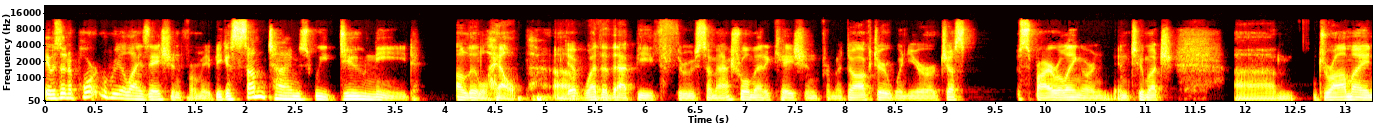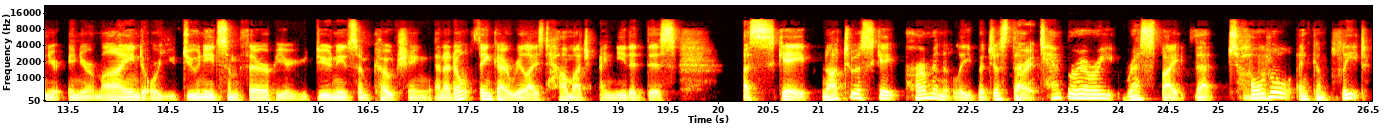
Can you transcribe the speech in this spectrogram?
it was an important realization for me because sometimes we do need a little help, uh, yep. whether that be through some actual medication from a doctor when you're just spiraling or in, in too much um, drama in your in your mind or you do need some therapy or you do need some coaching and i don't think i realized how much i needed this escape not to escape permanently but just that right. temporary respite that mm-hmm. total mm-hmm. and complete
